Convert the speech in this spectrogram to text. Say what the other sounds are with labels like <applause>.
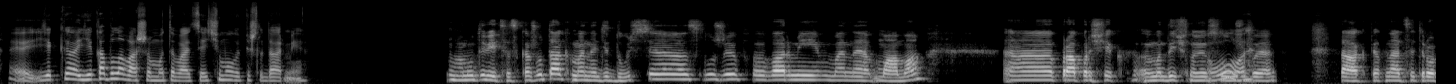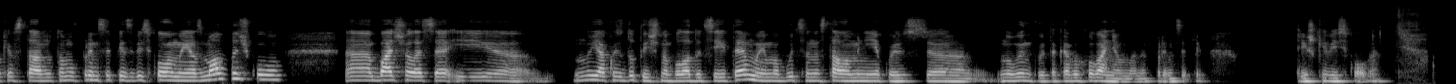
Е, Яка, яка була ваша мотивація? Чому ви пішли до армії? Ну, дивіться, скажу так: в мене дідусь е, служив в армії, в мене мама, е, прапорщик медичної О. служби. Так, 15 років стажу. Тому, в принципі, з військовими я з маличку е, бачилася і е, ну, якось дотична була до цієї теми. І, мабуть, це не стало мені якоюсь е, новинкою. Таке виховання в мене, в принципі, трішки військове.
